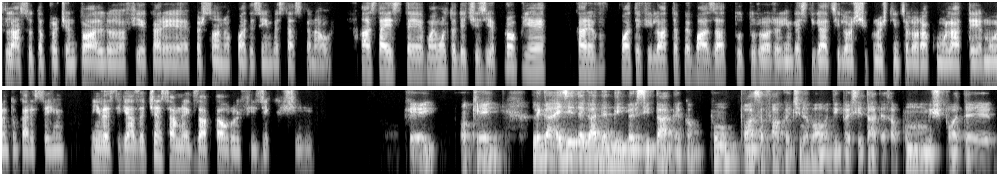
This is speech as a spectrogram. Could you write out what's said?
la sută procentual fiecare persoană poate să investească în aur. Asta este mai mult o decizie proprie, care poate fi luată pe baza tuturor investigațiilor și cunoștințelor acumulate în momentul în care se investigează ce înseamnă exact aurul fizic. Și... Ok, ok. Lega, ai zis legat de diversitate, că cum poate să facă cineva o diversitate sau cum își poate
